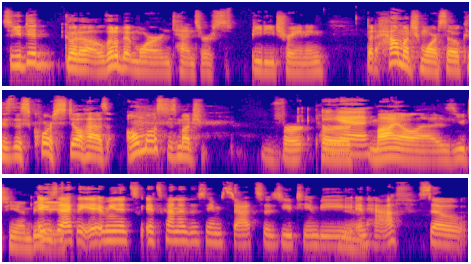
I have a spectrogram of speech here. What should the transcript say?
so you did go to a little bit more intense or speedy training, but how much more so? Because this course still has almost as much vert per Yeah. mile as UTMB. Exactly. I mean, it's it's kind of the same stats as UTMB Yeah. in half. So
